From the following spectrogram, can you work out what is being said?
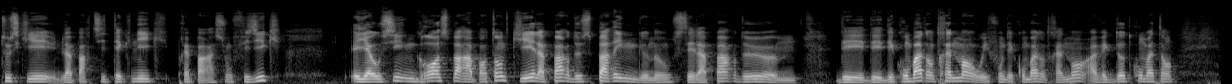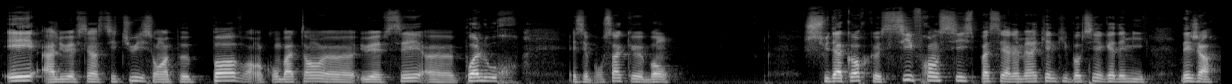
tout ce qui est la partie technique, préparation physique, et il y a aussi une grosse part importante qui est la part de sparring. Donc c'est la part de, euh, des, des, combats d'entraînement, où ils font des combats d'entraînement avec d'autres combattants. Et à l'UFC Institut, ils sont un peu pauvres en combattant UFC poids lourd. Et c'est pour ça que, bon, je suis d'accord que si Francis passait à l'American Kickboxing Academy, déjà,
